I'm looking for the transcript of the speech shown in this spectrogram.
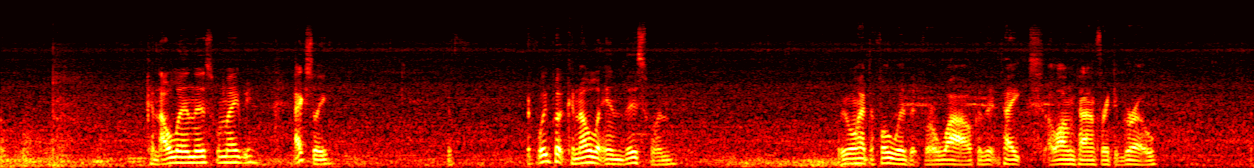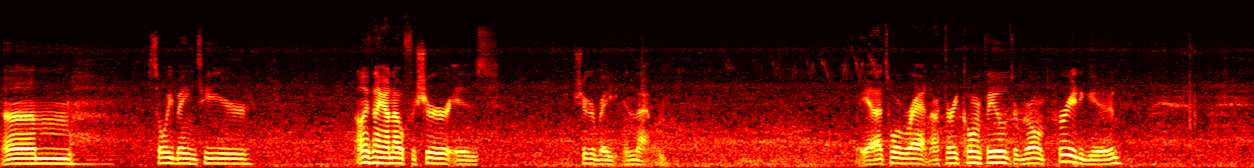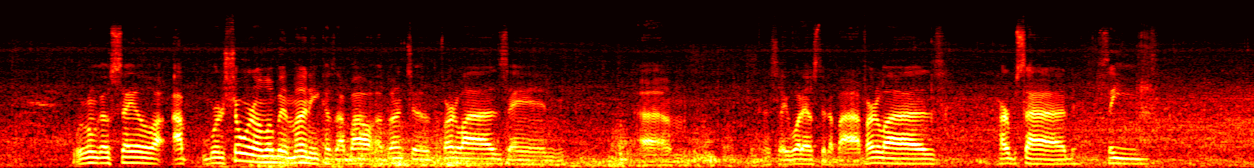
canola in this one maybe. Actually, if we put canola in this one, we won't have to fool with it for a while because it takes a long time for it to grow. Um, soybeans here. Only thing I know for sure is sugar beet in that one. But yeah, that's where we're at. And our three cornfields are growing pretty good. We're gonna go sell. I, we're short on a little bit of money because I bought a bunch of fertilizer and um, let's see what else did I buy? Fertilizer, herbicide, seeds.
